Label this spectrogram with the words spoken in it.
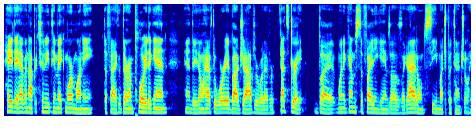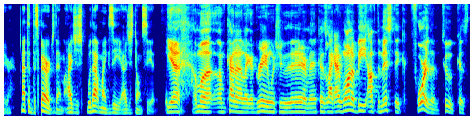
Hey, they have an opportunity to make more money. The fact that they're employed again and they don't have to worry about jobs or whatever. That's great. But when it comes to fighting games, I was like, I don't see much potential here. Not to disparage them. I just, without Mike Z, I just don't see it. Yeah, I'm a, I'm kind of like agreeing with you there, man. Because like I want to be optimistic for them too. Because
